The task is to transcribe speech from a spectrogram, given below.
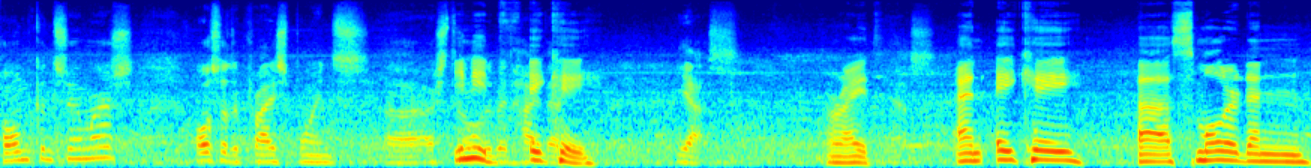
home consumers. Also, the price points uh, are still You need a little bit high. 8K. Yes. All right. Yes. And 8K uh, smaller than,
